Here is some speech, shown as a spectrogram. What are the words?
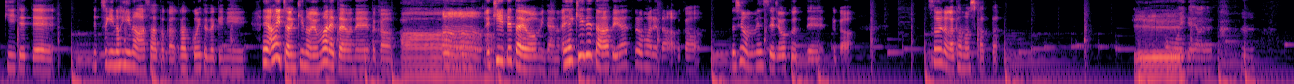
聞いてて、で、次の日の朝とか学校行った時に、え、愛ちゃん昨日読まれたよね？とか、うんうん。え、聞いてたよ？みたいな。え、聞いてた？ってやっと読まれた？とか、私もメッセージ送って？とか、そういうのが楽しかった。へ思いえ。出ある。うん。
